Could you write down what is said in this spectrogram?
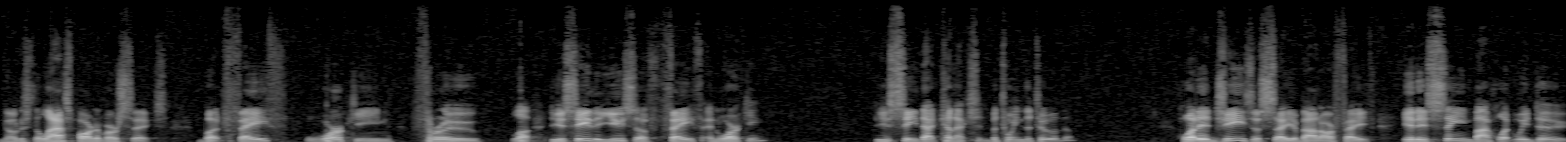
Notice the last part of verse 6. But faith working through love. Do you see the use of faith and working? Do you see that connection between the two of them? What did Jesus say about our faith? It is seen by what we do,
